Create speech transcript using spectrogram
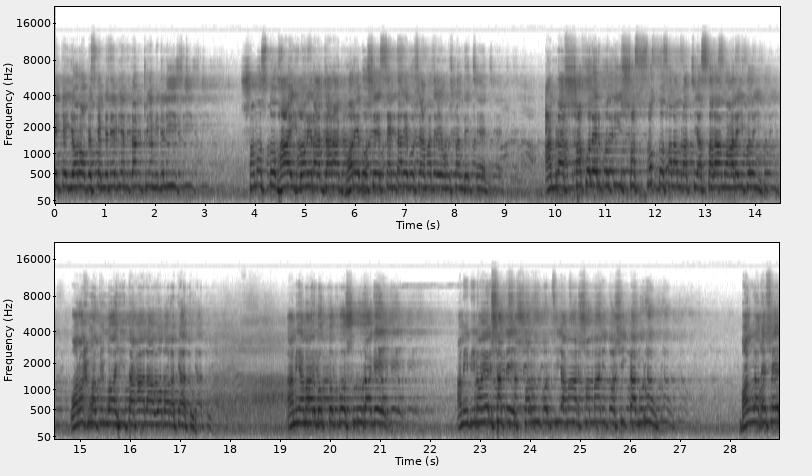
থেকে Europe Scandinavian country Middle East সমস্ত ভাই বোনেরা যারা ঘরে বসে সেন্টারে বসে আমাদের এই অনুষ্ঠান দেখছেন আমরা সকলের প্রতি সশ্রদ্ধ সালাম রাখছি। আসসালামু আলাইকুম ওয়া রাহমাতুল্লাহি আমি আমার বক্তব্য শুরুর আগে আমি বিনয়ের সাথে স্মরণ করছি আমার সম্মানিত শিক্ষা গুরু বাংলাদেশের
